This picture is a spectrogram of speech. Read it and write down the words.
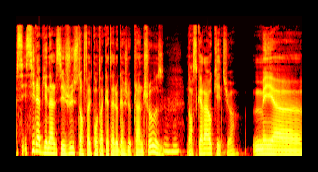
si, si la biennale, c'est juste, en fait, compte un catalogage de plein de choses, Mhm. dans ce cas-là, ok, tu vois. Mais euh,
